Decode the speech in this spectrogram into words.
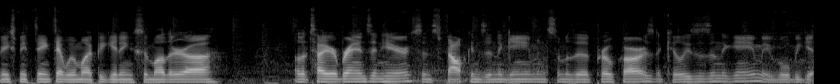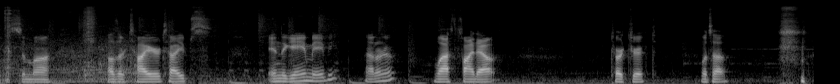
Makes me think that we might be getting some other uh, other tire brands in here since Falken's in the game and some of the pro cars and Achilles is in the game. Maybe we'll be getting some uh, other tire types in the game, maybe. I don't know. We'll have to find out. Torque Drift, what's up?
